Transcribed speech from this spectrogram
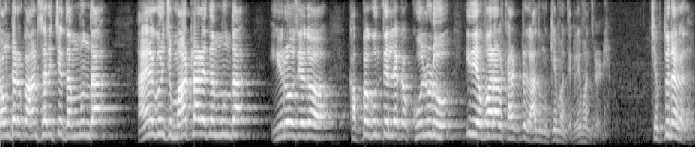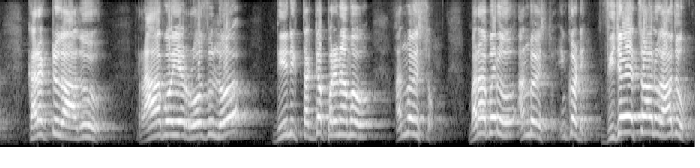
కౌంటర్కు ఆన్సర్ ఇచ్చే దమ్ముందా? ఆయన గురించి మాట్లాడే దమ్ముందా? ఈరోజు ఏదో కప్పగుంతెలు లేక కూలుడు ఇది ఎవ్వరాలు కరెక్ట్ కాదు ముఖ్యమంత్రి రేవంత్ రెడ్డి. చెప్తున్నా కదా కరెక్ట్ కాదు. రాబోయే రోజుల్లో దీనికి తగ్గ పరిణామం అనుభవిస్తాం. బరాబరు అనుభవిస్తాం. ఇంకోటి విజయోత్సవాలు కాదు.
